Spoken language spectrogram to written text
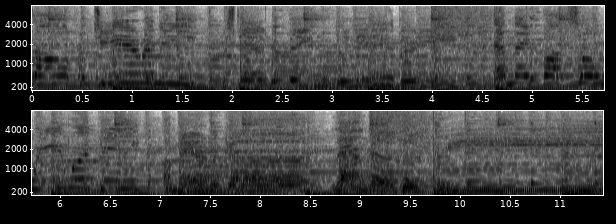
us all from tyranny, risked everything for liberty. And they fought so we would be America, land of the free.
